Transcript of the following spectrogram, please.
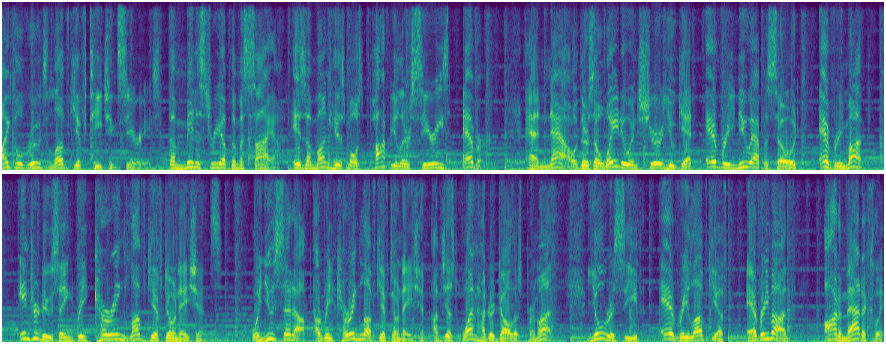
Michael Rood's Love Gift Teaching Series, The Ministry of the Messiah, is among his most popular series ever. And now there's a way to ensure you get every new episode every month. Introducing recurring love gift donations. When you set up a recurring love gift donation of just $100 per month, you'll receive every love gift every month automatically.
